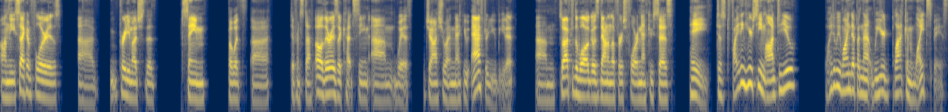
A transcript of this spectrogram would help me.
on the second floor is uh, pretty much the same, but with uh, different stuff. Oh, there is a cutscene um, with Joshua and Neku after you beat it. Um, so after the wall goes down on the first floor, Neku says, Hey, does fighting here seem odd to you? Why do we wind up in that weird black and white space?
